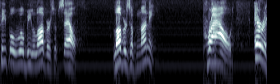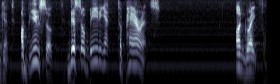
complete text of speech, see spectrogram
people will be lovers of self, lovers of money, proud, arrogant, abusive, disobedient to parents, ungrateful,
